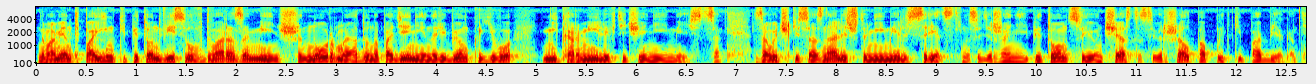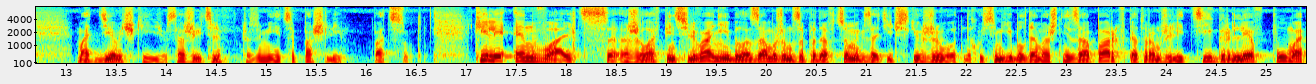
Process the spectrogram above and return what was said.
На момент поимки питон весил в два раза меньше нормы, а до нападения на ребенка его не кормили в течение месяца. Заводчики сознались, что не имели средств на содержание питомца, и он часто совершал попытки побега. Мать девочки и ее сожитель, разумеется, пошли под суд. Келли Энн Вальц жила в Пенсильвании и была замужем за продавцом экзотических животных. У семьи был домашний зоопарк, в котором жили тигр, лев, пума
